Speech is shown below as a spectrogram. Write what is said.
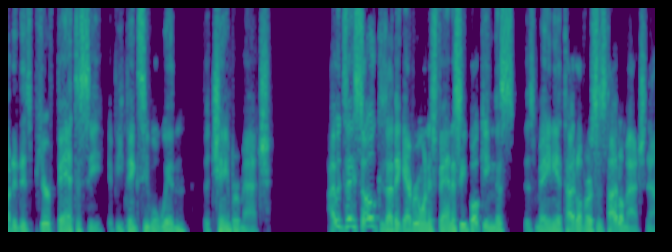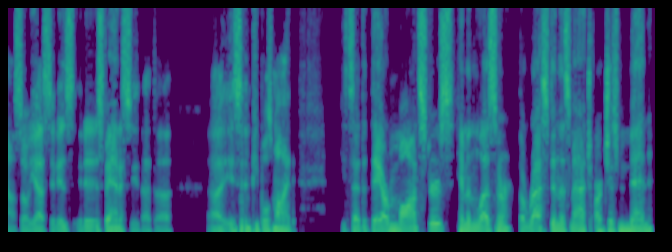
but it is pure fantasy if he thinks he will win the chamber match. I would say so because I think everyone is fantasy booking this this Mania title versus title match now. So yes, it is it is fantasy that uh, uh, is in people's mind. He said that they are monsters, him and Lesnar. The rest in this match are just men.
